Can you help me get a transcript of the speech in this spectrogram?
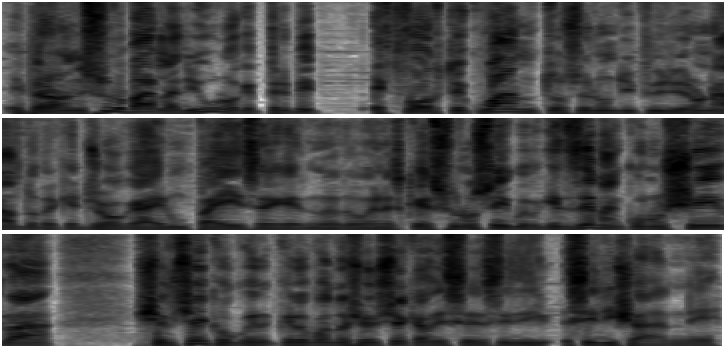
e però nessuno parla di uno che per me è forte quanto se non di più di Ronaldo perché gioca in un paese che, dove nessuno segue perché Zeman conosceva Shevchenko credo quando Shevchenko avesse 16 anni.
